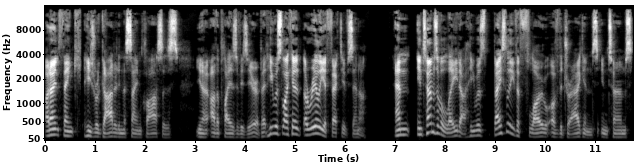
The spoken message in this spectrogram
I don't think he's regarded in the same class as, you know, other players of his era. But he was like a, a really effective center. And in terms of a leader, he was basically the flow of the Dragons in terms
